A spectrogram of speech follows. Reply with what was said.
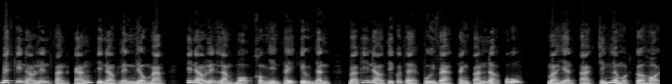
biết khi nào lên phản kháng, khi nào lên liều mạng, khi nào lên làm bộ không nhìn thấy cửu nhân và khi nào thì có thể vui vẻ thanh toán nợ cũ, mà hiện tại chính là một cơ hội.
